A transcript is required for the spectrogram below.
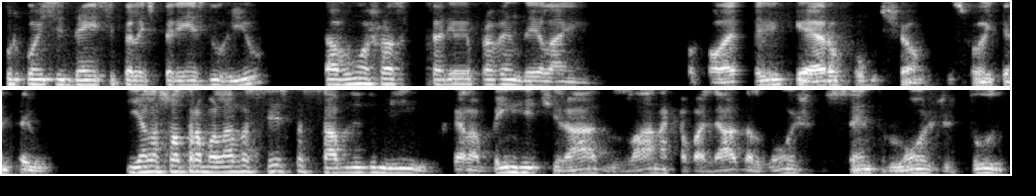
por coincidência pela experiência do Rio, estava uma churrascaria para vender lá em Porto Alegre, que era o Fogo de Chão. Isso foi 81 e ela só trabalhava sexta, sábado e domingo, porque era bem retirado, lá na Cavalhada, longe do centro, longe de tudo.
